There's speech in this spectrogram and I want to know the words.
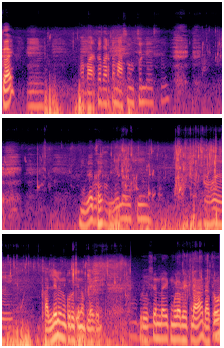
काय? बारका बारका मासं उचलले असतं. मुळं खै खाल्लेलं आहे की होय. खाल्लेलं नको रोशन आपल्याकडे. रोशनला एक मुळा भेटला दाखव.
